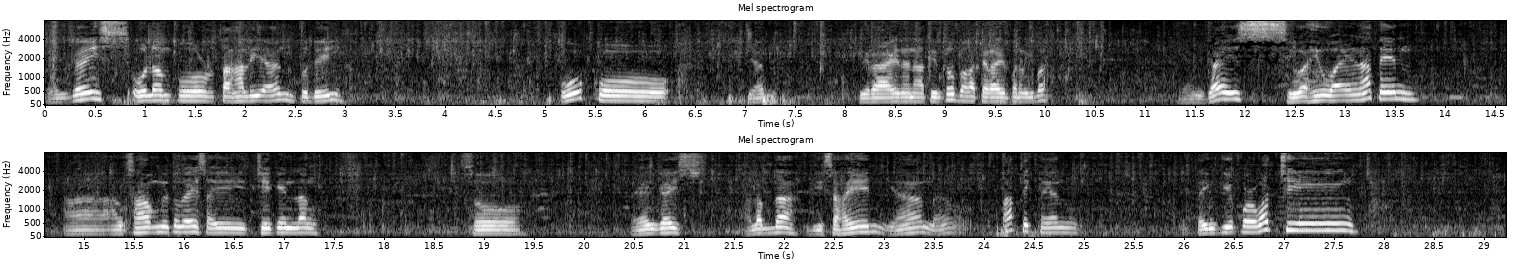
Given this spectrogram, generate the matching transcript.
Yan guys, ulam for tanghalian today. Opo. Yan. Tirahin na natin to, baka tirahin pa ng iba. Yan guys, hiwa-hiwain natin. Ah, ang sahog nito guys ay chicken lang. So, ayan guys, alam na, gisahin, yan, oh, ah, patik na yan. Thank you for watching.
